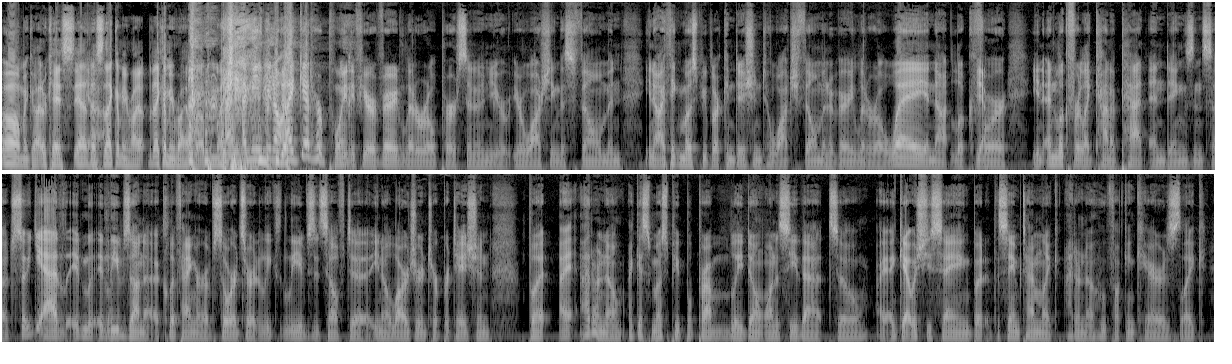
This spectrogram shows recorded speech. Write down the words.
Oh my god. Okay, so yeah, Yeah. This, that got me riled, that got me riled up. I'm like, I mean, you know, I get her point if you're a very literal person and you're you're watching this film and you know, I think most people are conditioned to watch film in a very literal way and not look Yeah. for you know, and look for like kind of pat endings and such. So yeah, it, it, it leaves on a cliffhanger of sorts or it le- leaves itself to, you know, larger interpretation. But I, I don't know. I guess most people probably don't want to see that. So I, I get what she's saying, but at the same time, like I don't know who fucking cares. Like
